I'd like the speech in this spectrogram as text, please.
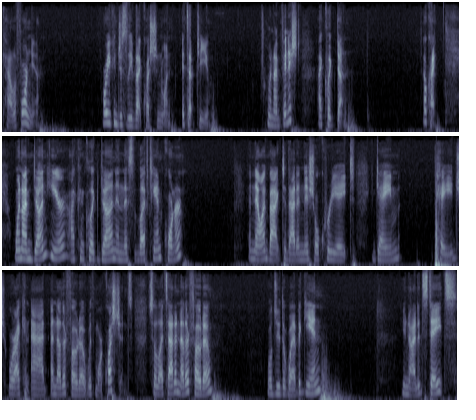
California. Or you can just leave that question one. It's up to you. When I'm finished, I click Done. Okay. When I'm done here, I can click Done in this left-hand corner. And now I'm back to that initial Create Game page where I can add another photo with more questions. So let's add another photo. We'll do the web again. United States.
